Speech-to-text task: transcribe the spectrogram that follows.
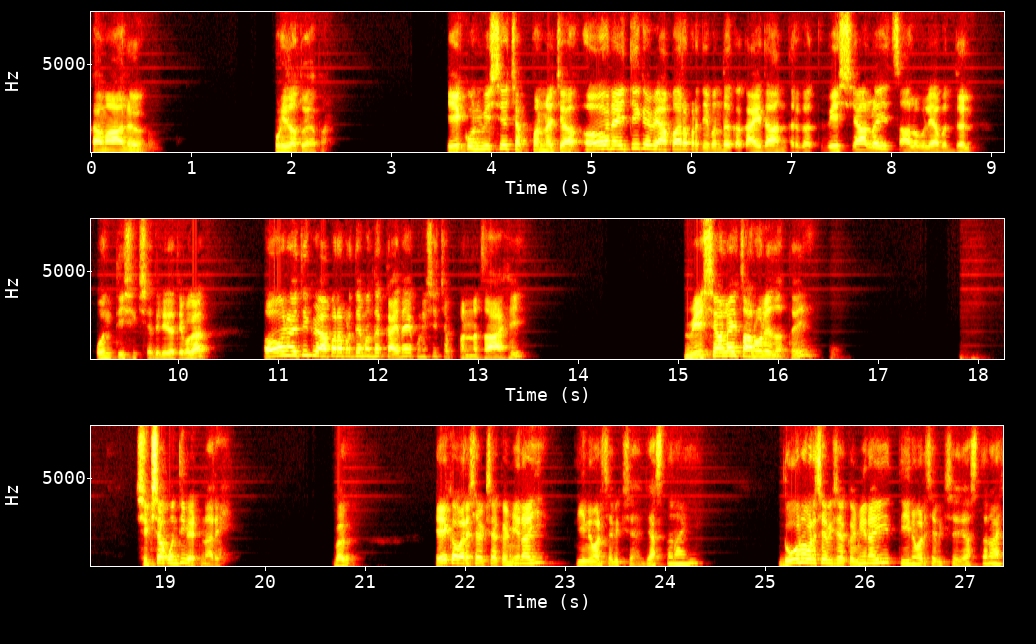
कमाल. पुढे जातोय आपण. एकोणवीसशे छप्पन्नच्या अनैतिक व्यापार प्रतिबंधक कायदा अंतर्गत वेश्यालय चालवल्याबद्दल कोणती शिक्षा दिली जाते? बघा अनैतिक व्यापार प्रतिबंधक कायदा एकोणीसशे छप्पन्नचा आहे. वेश्यालय चालवले जाते. शिक्षा कोणती भेटणार? आहे बघ एक वर्षापेक्षा कमी नाही तीन वर्षापेक्षा जास्त नाही. दोन वर्षापेक्षा कमी नाही तीन वर्षापेक्षा जास्त नाही.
